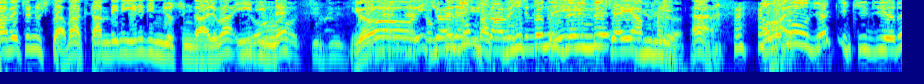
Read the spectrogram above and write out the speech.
Hüsamettin Usta bak sen beni yeni dinliyorsun galiba. İyi Yo, dinle. Yo dinler, hiç çok- öyle sezon bak, Hüsamettin bulutların Usta'yı üzerinde şey yapmayın. yürüyor. Ha. ama Hayır. ne olacak? İkinci yarı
